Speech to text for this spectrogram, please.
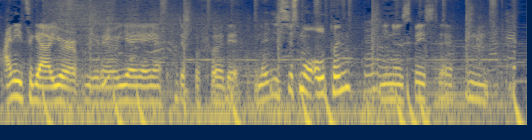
Go to Canada? I need to get out of Europe. You know, yeah, yeah, yeah. Just preferred it. You know, it's just more open. You know, space there. Mm.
